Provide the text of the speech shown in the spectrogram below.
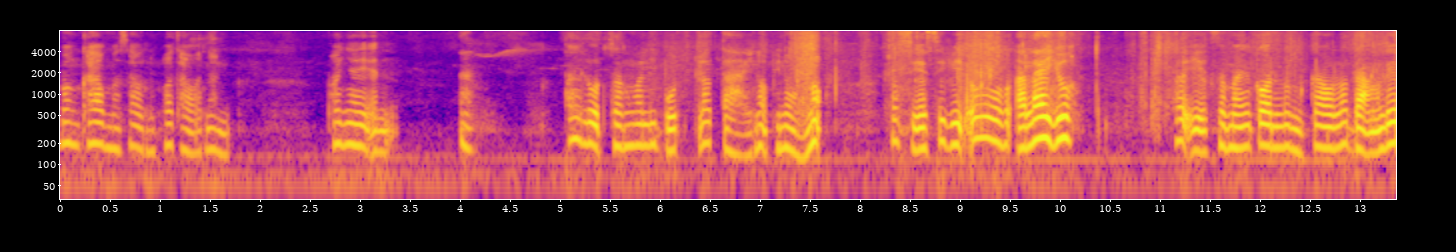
เบ้องข้าวมาเศร้านี่พ่อเถาอันนั่นพ่อใหญ่อันไพ่โหลดสังวาลีบุตรแล้วตายเนาะพี่น้องเนาะเขาเสียชีวิต โอ้อะไรอยู่พระเอกสมัยก่อนรุ่นเก่าแล้วดังเล่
